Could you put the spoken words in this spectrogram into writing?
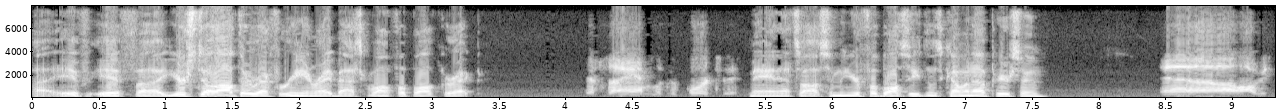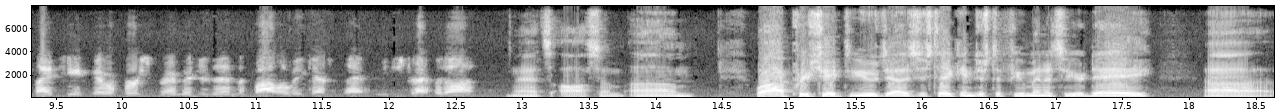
uh, if, if uh, you're still out there refereeing, right, basketball and football, correct? Yes, I am. Looking forward to it. Man, that's awesome. And your football season's coming up here soon? Uh, August 19th, we have our first scrimmage, and then the following week after that, we strap it on. That's awesome. Um, well, I appreciate you uh, just taking just a few minutes of your day. Uh,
